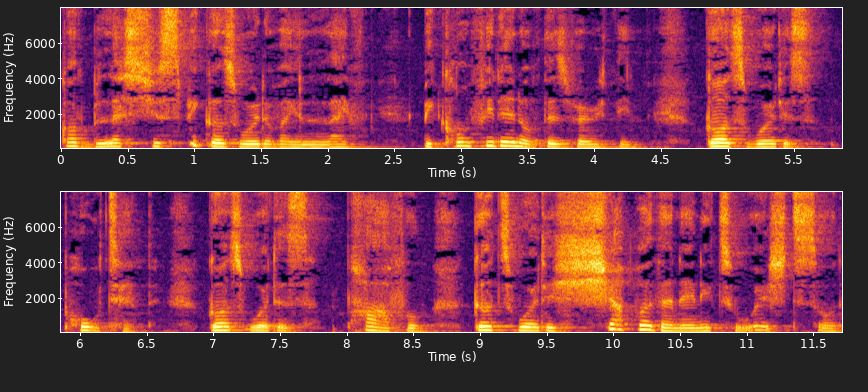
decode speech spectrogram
God bless you. Speak God's word over your life. Be confident of this very thing. God's word is potent. God's word is powerful. God's word is sharper than any two edged sword.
